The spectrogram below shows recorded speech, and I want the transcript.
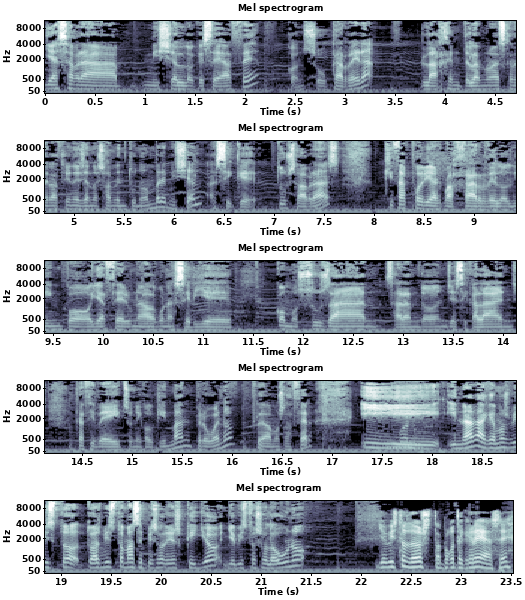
ya sabrá Michelle lo que se hace con su carrera. La gente, las nuevas generaciones ya no saben tu nombre, Michelle, así que tú sabrás. Quizás podrías bajar del Olimpo y hacer una, alguna serie como Susan, Sarandon, Jessica Lange, Kathy Bates o Nicole Kidman, pero bueno, le vamos a hacer. Y, y nada, que hemos visto, tú has visto más episodios que yo, yo he visto solo uno, Yo he visto dos, tampoco te creas, ¿eh?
